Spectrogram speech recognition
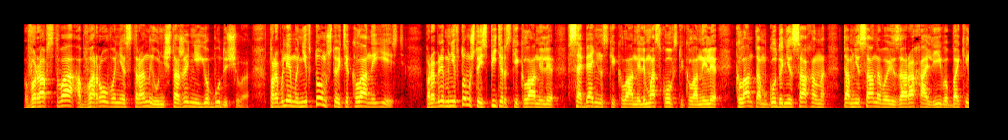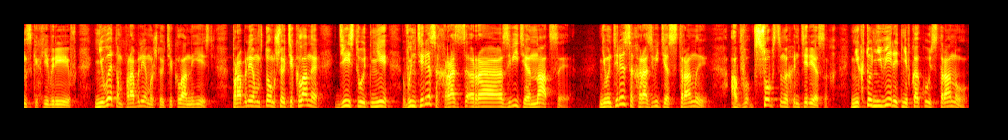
воровства, обворовывания страны, уничтожения ее будущего. Проблема не в том, что эти кланы есть. Проблема не в том, что есть питерский клан, или Собянинский клан, или московский клан, или клан там года Несахана, там Несанова из Араха Алиева, бакинских евреев. Не в этом проблема, что эти кланы есть. Проблема в том, что эти кланы действуют не в интересах раз, развития нации – не в интересах развития страны, а в, в собственных интересах. Никто не верит ни в какую страну,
